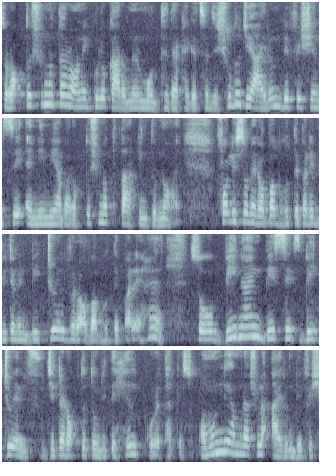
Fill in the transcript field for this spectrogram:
সো রক্তশূন্যতার অনেকগুলো কারণের মধ্যে দেখা গেছে যে শুধু যে আয়রন ডেফিসিয়েন্সি অ্যানিমিয়া বা রক্তশূন্যতা তা কিন্তু নয়, ফলিসনের অভাব হতে পারে ভিটামিন বি টুয়েলভের অভাব হতে পারে হ্যাঁ? So B nine B six B twelve যেটা রক্ত তৈরিতে হেল্প করে থাকে। সো কমনলি আমরা আসলে আয়রন ডেফিসিয়েন্সি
